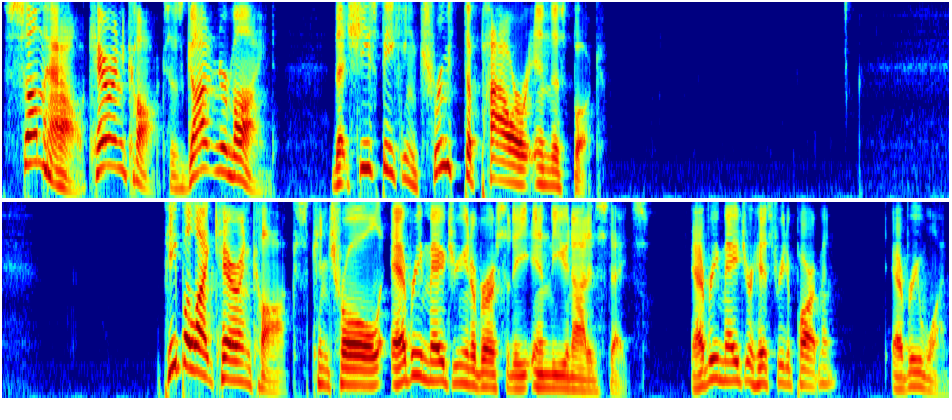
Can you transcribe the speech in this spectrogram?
Somehow, Karen Cox has got in her mind that she's speaking truth to power in this book. People like Karen Cox control every major university in the United States, every major history department, every one.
